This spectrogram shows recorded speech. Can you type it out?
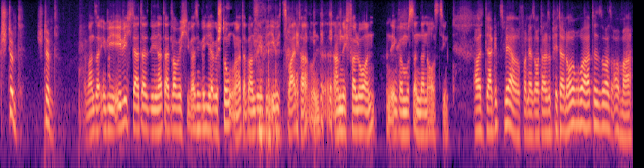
Stimmt, stimmt. Da waren sie irgendwie ewig, da hat er, den hat er, glaube ich, ich weiß nicht, wie der gestunken hat, da waren sie irgendwie ewig Zweiter und äh, haben nicht verloren. Und irgendwann muss dann dann ausziehen. Aber da gibt es mehrere von der Sorte. Also Peter Neuruhr hatte sowas auch mal.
